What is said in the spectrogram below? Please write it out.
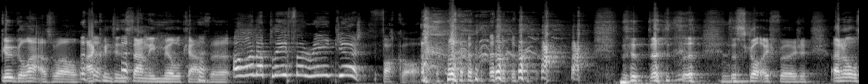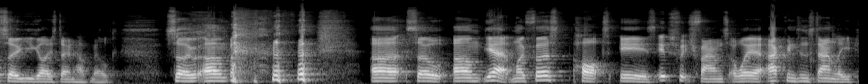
Google that as well. Accrington Stanley milk advert. I want to play for Rangers. Fuck off. the, the, the, the Scottish version, and also you guys don't have milk. So, um, uh, so um, yeah, my first hot is Ipswich fans away at Accrington Stanley.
